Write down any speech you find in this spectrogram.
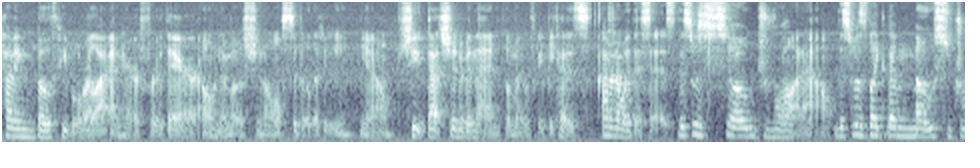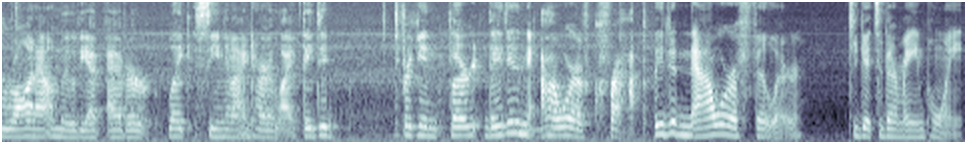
having both people rely on her for their own emotional stability. You know, she that should have been the end of the movie because I don't know what this is. This was so drawn out. This was like the most drawn out movie I've ever like seen in my entire life. They did freaking third. They did an hour of crap. They did an hour of filler to get to their main point.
